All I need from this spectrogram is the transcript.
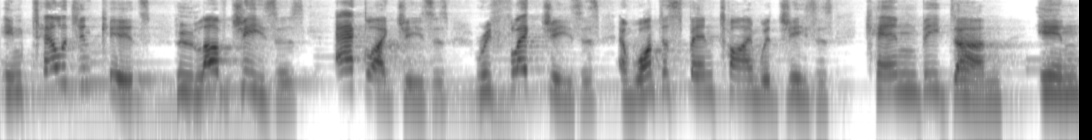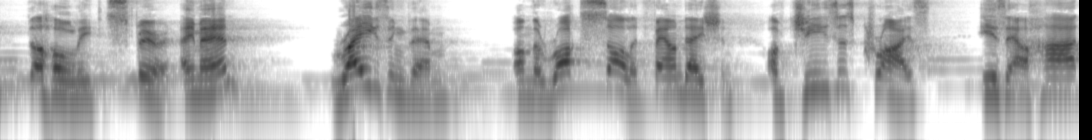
intelligent kids who love Jesus, act like Jesus, reflect Jesus, and want to spend time with Jesus can be done in the Holy Spirit. Amen? Raising them on the rock solid foundation of Jesus Christ is our heart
